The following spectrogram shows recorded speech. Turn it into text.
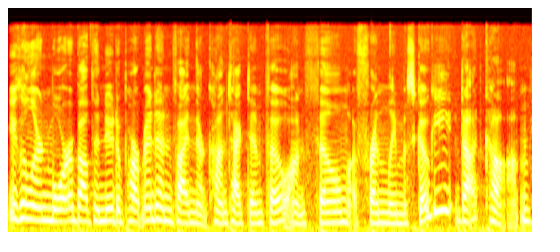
You can learn more about the new department and find their contact info on filmfriendlymuskogee.com.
